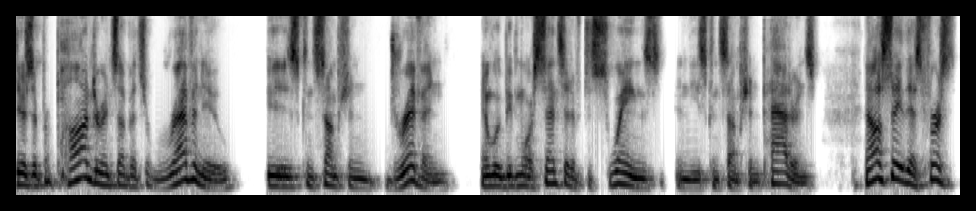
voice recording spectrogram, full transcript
there's a preponderance of its revenue is consumption driven and would be more sensitive to swings in these consumption patterns. Now, I'll say this first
